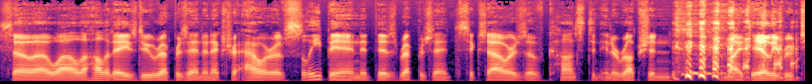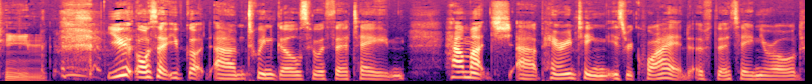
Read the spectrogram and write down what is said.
So uh, while the holidays do represent an extra hour of sleep in, it does represent six hours of constant interruption to my daily routine. You also you've got um, twin girls who are thirteen. How much uh, parenting is required of thirteen year old?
